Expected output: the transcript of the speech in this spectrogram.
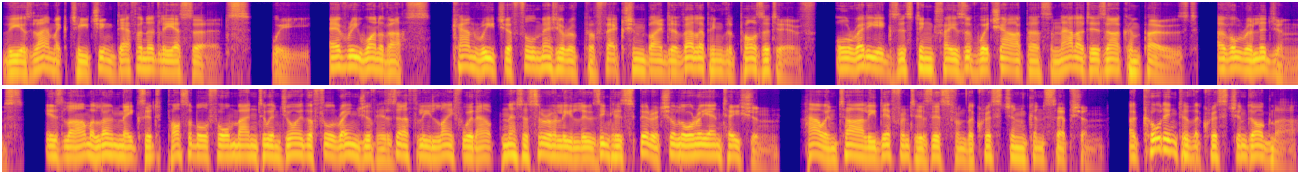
The Islamic teaching definitely asserts, we, every one of us, can reach a full measure of perfection by developing the positive, already existing traits of which our personalities are composed. Of all religions, Islam alone makes it possible for man to enjoy the full range of his earthly life without necessarily losing his spiritual orientation. How entirely different is this from the Christian conception? According to the Christian dogma,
